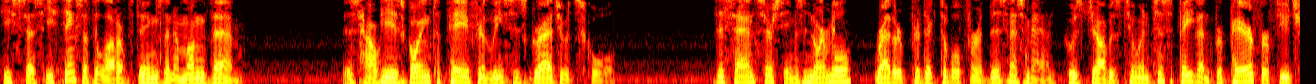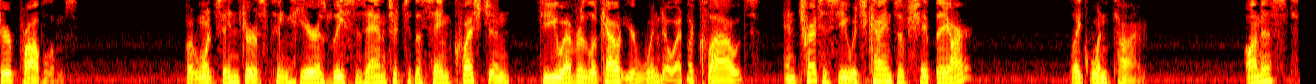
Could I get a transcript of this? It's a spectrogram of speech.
he says he thinks of a lot of things and among them is how he is going to pay for Lisa's graduate school. This answer seems normal, rather predictable for a businessman whose job is to anticipate and prepare for future problems. But what's interesting here is Lisa's answer to the same question, do you ever look out your window at the clouds and try to see which kinds of shape they are? Like one time. Honest,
